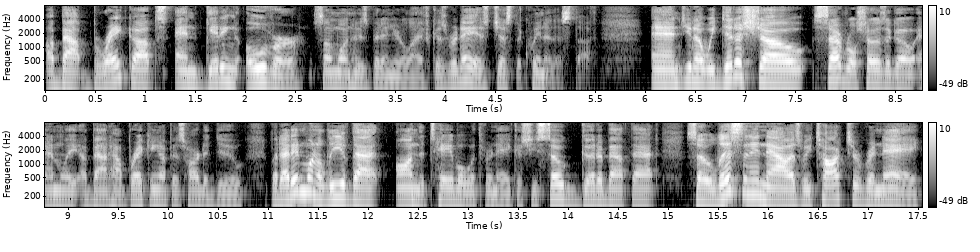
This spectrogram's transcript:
about breakups and getting over someone who's been in your life because Renee is just the queen of this stuff. And, you know, we did a show several shows ago, Emily, about how breaking up is hard to do. But I didn't want to leave that on the table with Renee because she's so good about that. So listen in now as we talk to Renee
